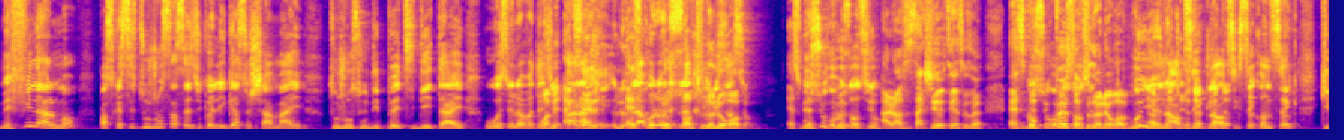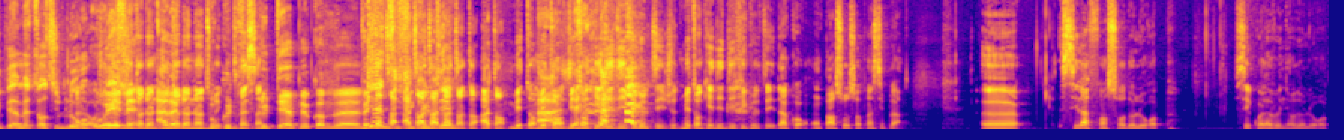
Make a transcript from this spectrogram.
mais finalement, parce que c'est toujours ça, c'est-à-dire que les gars se chamaillent toujours sur des petits détails. Ouais, c'est là, va te Ouais, dire, ah, est-ce la qu'on peut la sortir de l'Europe? Est-ce Bien sûr qu'on peut sortir. Alors, c'est ça que j'ai. Est-ce qu'on peut sortir de l'Europe? Oui, il y a Ah, un article, l'article 55, qui permet de sortir de l'Europe. Oui, mais je te donne- je te avec donne un truc beaucoup de très simple. difficultés, un peu comme... euh, Peut-être, attends, attends, attends, attends, attends, mettons, Ah, mettons, mettons qu'il y ait des difficultés. Je- mettons qu'il y ait des difficultés. D'accord, on part sur ce principe-là. Euh, si la France sort de l'Europe, c'est quoi l'avenir de l'Europe?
